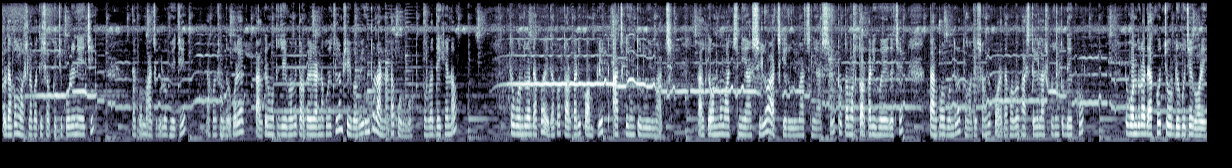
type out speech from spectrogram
তো দেখো মশলাপাতি সব কিছু করে নিয়েছি। দেখো মাছগুলো ভেজে এখন সুন্দর করে কালকের মতো যেভাবে তরকারি রান্না করেছিলাম, সেইভাবেই কিন্তু রান্নাটা করব। তোমরা দেখে নাও। তো বন্ধুরা দেখো, এই দেখো তরকারি কমপ্লিট আজকে কিন্তু রুই মাছ। কালকে অন্য মাছ নিয়ে আসছিল, আজকে রুই মাছ নিয়ে আসছে। তো তোমার তরকারি হয়ে গেছে। তারপর বন্ধুরা তোমাদের সঙ্গে পরে দেখা হবে। ফার্স্ট থেকে লাস্ট পর্যন্ত দেখো। তো বন্ধুরা দেখো চোর ঢুকেছে ঘরে।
